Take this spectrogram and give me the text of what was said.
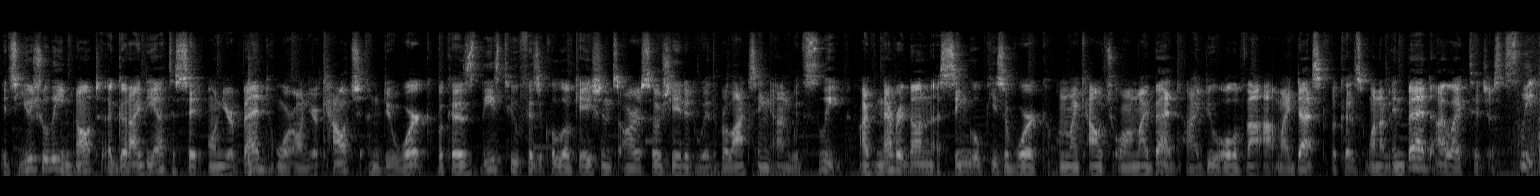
It's usually not a good idea to sit on your bed or on your couch and do work because these two physical locations are associated with relaxing and with sleep. I've never done a single piece of work on my couch or on my bed. I do all of that at my desk because when I'm in bed, I like to just sleep.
